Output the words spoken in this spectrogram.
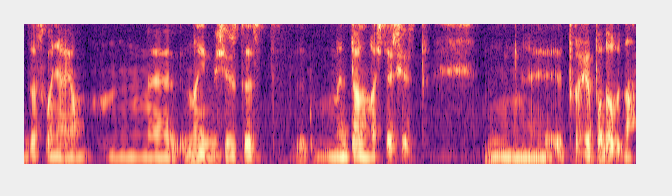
zasłaniają. Mm, no i myślę, że to jest, mentalność też jest trochę podobna.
